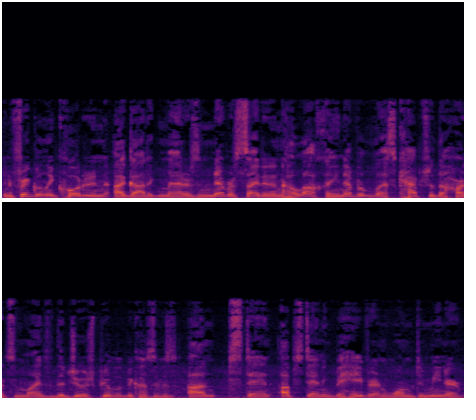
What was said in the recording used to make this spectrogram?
infrequently quoted in Agadic matters and never cited in Halacha, he nevertheless captured the hearts and minds of the Jewish people because of his upstanding behavior and warm demeanor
